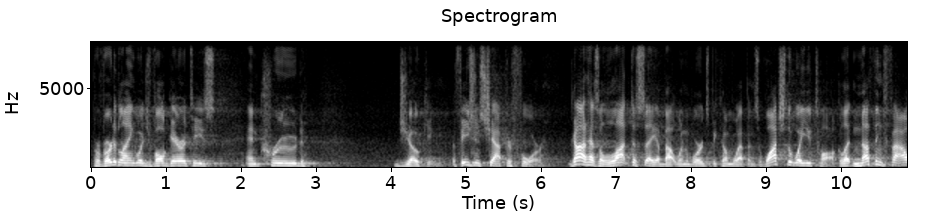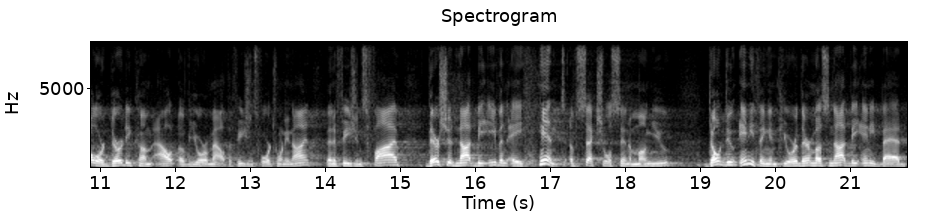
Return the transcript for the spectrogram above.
perverted language, vulgarities, and crude joking. Ephesians chapter 4. God has a lot to say about when words become weapons. Watch the way you talk. Let nothing foul or dirty come out of your mouth. Ephesians 4:29, then Ephesians 5, there should not be even a hint of sexual sin among you. Don't do anything impure. There must not be any bad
